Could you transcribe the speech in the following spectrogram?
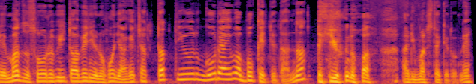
えーまずソウルビートアベニューの方に上げちゃったっていうぐらいはボケてたなっていうのはありましたけどね。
